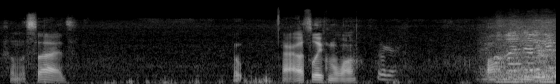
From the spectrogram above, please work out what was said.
He's on the sides. Oh. Alright, let's leave him alone. Okay. Baby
